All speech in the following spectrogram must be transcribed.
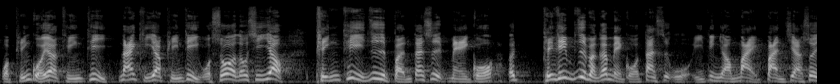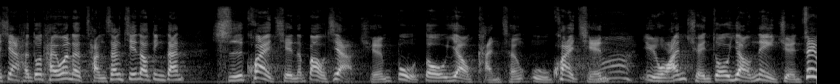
我苹果要平替，Nike 要平替，我所有东西要平替日本，但是美国呃平替日本跟美国，但是我一定要卖半价。所以现在很多台湾的厂商接到订单，十块钱的报价，全部都要砍成五块钱，完全都要内卷。所以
